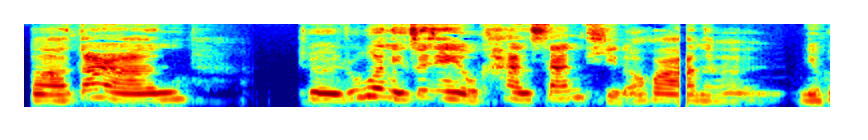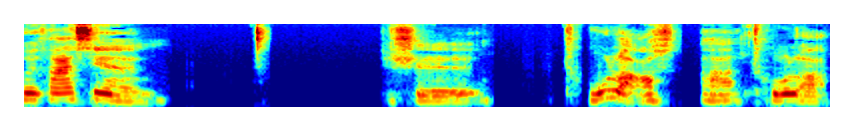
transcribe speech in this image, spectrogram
呃，当然，就如果你最近有看《三体》的话呢，你会发现，就是徒劳啊，徒劳，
